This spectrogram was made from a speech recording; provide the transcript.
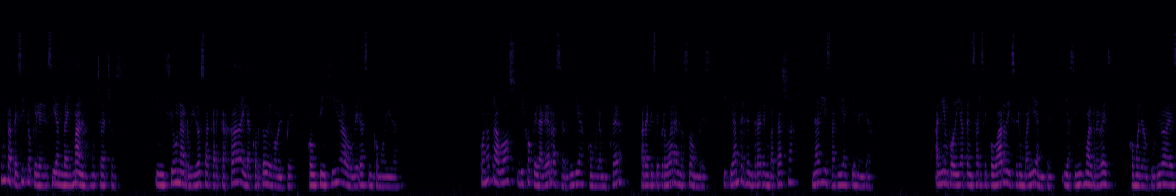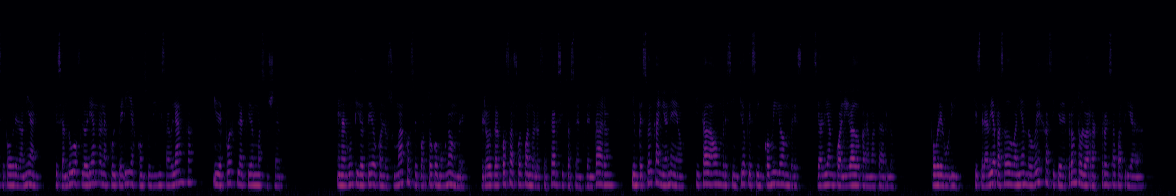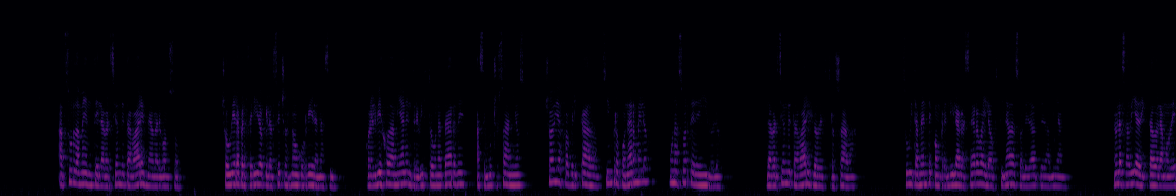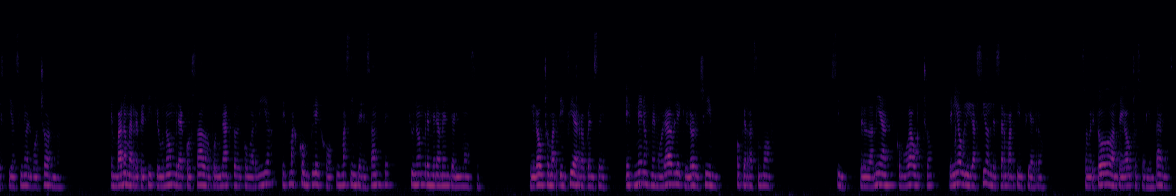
Un tapecito que le decían Daimán los muchachos. Inició una ruidosa carcajada y la cortó de golpe, con fingida o veraz incomodidad. Con otra voz dijo que la guerra servía, como la mujer, para que se probaran los hombres y que antes de entrar en batalla nadie sabía quién era. Alguien podía pensarse cobarde y ser un valiente, y asimismo al revés, como le ocurrió a ese pobre Damián, que se anduvo floreando en las pulperías con su divisa blanca y después flaqueó en Masoyer. En algún tiroteo con los sumacos se portó como un hombre, pero otra cosa fue cuando los ejércitos se enfrentaron y empezó el cañoneo, y cada hombre sintió que cinco mil hombres se habían coaligado para matarlo. Pobre gurí, que se le había pasado bañando ovejas y que de pronto lo arrastró esa patriada. Absurdamente, la versión de Tavares me avergonzó. Yo hubiera preferido que los hechos no ocurrieran así. Con el viejo Damián, entrevisto una tarde, hace muchos años, yo había fabricado, sin proponérmelo, una suerte de ídolo. La versión de Tavares lo destrozaba. Súbitamente comprendí la reserva y la obstinada soledad de Damián. No las había dictado la modestia, sino el bochorno. En vano me repetí que un hombre acosado por un acto de cobardía es más complejo y más interesante que un hombre meramente animoso. El gaucho Martín Fierro, pensé, es menos memorable que Lord Jim o que Razumov. Sí, pero Damián, como gaucho, tenía obligación de ser Martín Fierro, sobre todo ante gauchos orientales.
